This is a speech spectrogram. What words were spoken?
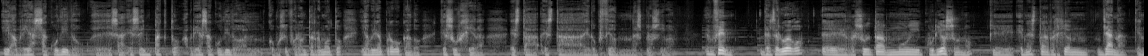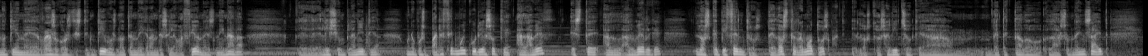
y habría sacudido eh, ese impacto, habría sacudido al, como si fuera un terremoto y habría provocado que surgiera esta, esta erupción explosiva. En fin, desde luego eh, resulta muy curioso ¿no? que en esta región llana, que no tiene rasgos distintivos, no tiene grandes elevaciones ni nada, eh, Elysium Planitia, bueno, pues parece muy curioso que a la vez esté al albergue los epicentros de dos terremotos, los que os he dicho que ha detectado la sonda InSight,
